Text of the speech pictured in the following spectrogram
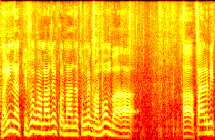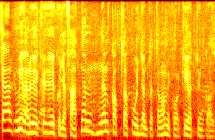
Már innentől fogva már az önkormányzatunk meg van bomba a, a fájlvitel. Mivel ők, ők ugye fát nem, nem kaptak, úgy döntöttem, amikor kijöttünk az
